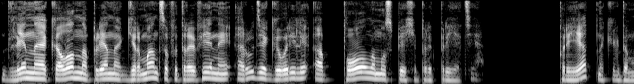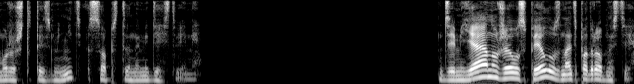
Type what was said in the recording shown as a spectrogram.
Длинная колонна пленных германцев и трофейные орудия говорили о полном успехе предприятия. Приятно, когда можешь что-то изменить собственными действиями. Демьян уже успел узнать подробности.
